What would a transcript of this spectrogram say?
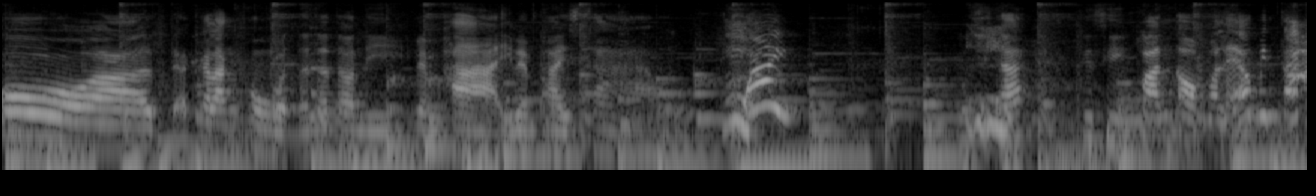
โอ้แต่กำลังโหดนะจ๊ะตอนนี้แวมไพร์แวมไพร์สาวว้ายดูสิคะคือสีฟันออกมาแล้วมินดา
